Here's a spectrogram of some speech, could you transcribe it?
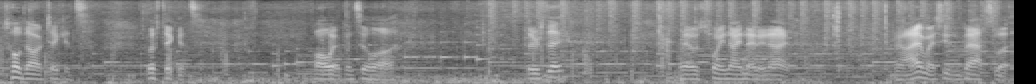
$12 tickets, lift tickets, all the way up until uh, Thursday. And it was $29.99. Now, I have my season pass, but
